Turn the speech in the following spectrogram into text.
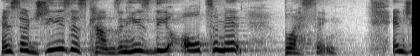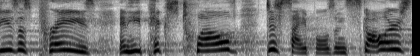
And so Jesus comes and he's the ultimate blessing. And Jesus prays and he picks 12 disciples. And scholars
